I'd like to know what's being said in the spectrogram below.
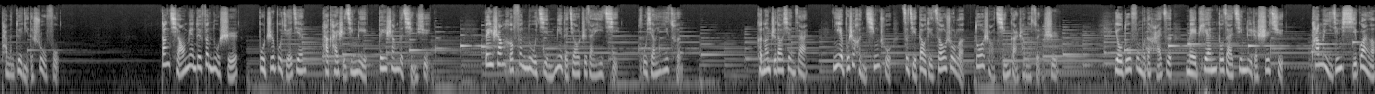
他们对你的束缚。当乔面对愤怒时，不知不觉间，他开始经历悲伤的情绪。悲伤和愤怒紧密地交织在一起，互相依存。可能直到现在，你也不是很清楚自己到底遭受了多少情感上的损失。有毒父母的孩子每天都在经历着失去。他们已经习惯了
